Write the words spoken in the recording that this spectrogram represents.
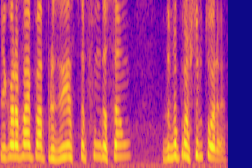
e agora vai para a presidência da Fundação de uma construtora.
